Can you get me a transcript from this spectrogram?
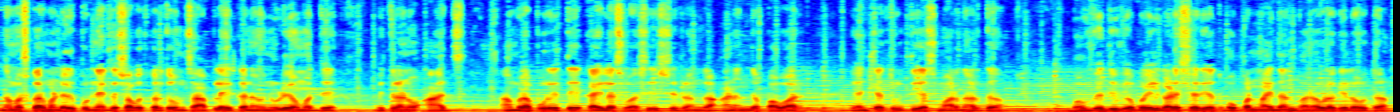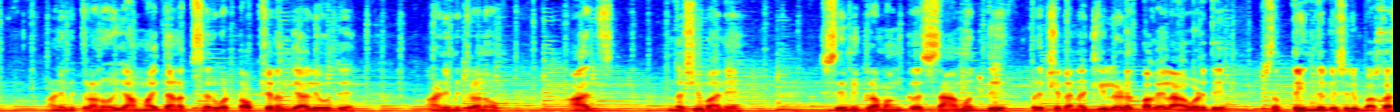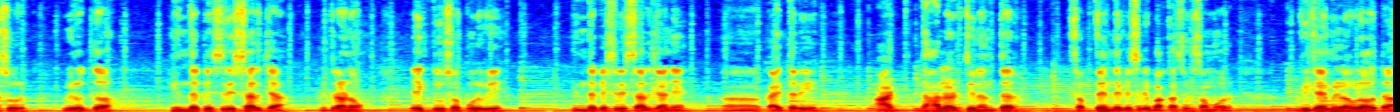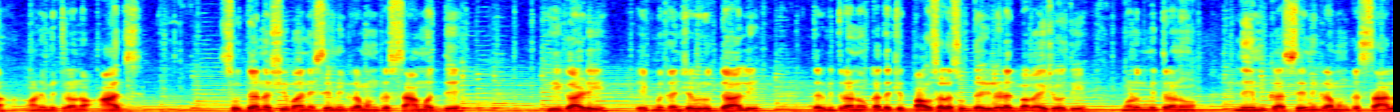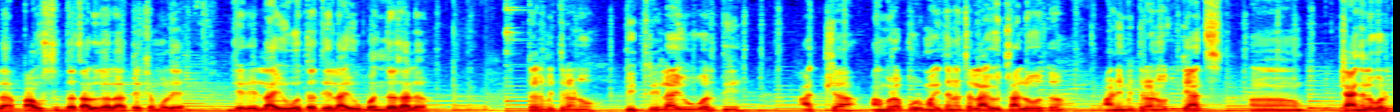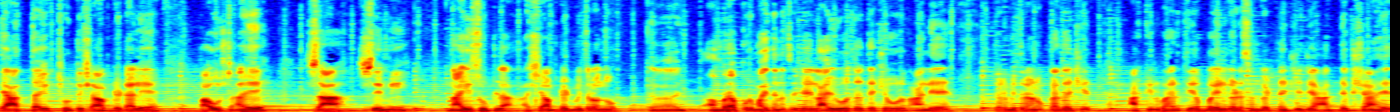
नमस्कार मंडळी पुन्हा एकदा स्वागत करतो तुमचं आपल्या एका नवीन व्हिडिओमध्ये. मित्रांनो आज अमरापूर येथे कैलासवासी श्रीरंग आनंद पवार यांच्या तृतीय स्मरणार्थ भव्य दिव्य बैलगाड्या शर्यत ओपन मैदान भरवलं गेलं होतं. आणि मित्रांनो या मैदानात सर्व टॉपचे नंदी आले होते. आणि मित्रांनो आज नशिबाने सेमी क्रमांक सहामध्ये प्रेक्षकांना जी लढत बघायला आवडते सप्त इंदकेसरी बाकासूर विरुद्ध हिंदकेसरी सर्जा. मित्रांनो एक दिवसापूर्वी हिंदकेसरी सर्जाने काहीतरी आठ दहा लढतीनंतर सप्त हिंदकेसरी बाकासूरसमोर विजय मिळवला होता. आणि मित्रांनो आज सुद्धा नशिबाने सेमी क्रमांक सहामध्ये ही गाडी एकमेकांच्या विरुद्ध आली. तर मित्रांनो कदाचित पावसालासुद्धा ही लढत बघायची होती. म्हणून मित्रांनो नेमका सेमी क्रमांक सहाला पाऊससुद्धा चालू झाला. त्याच्यामुळे जे काही लाईव्ह होतं ते लाईव्ह बंद झालं. तर मित्रांनो पित्री लाईव्हवरती आजच्या अमरापूर मैदानाचं लाईव्ह चालू होतं. आणि मित्रांनो त्याच चॅनलवरती आत्ता एक छोटीशी अपडेट आली आहे. पाऊस आहे. सा सेमी नाही सुटला. अशी अपडेट मित्रांनो अमरापूर मैदानाचं जे लाईव्ह होतं त्याच्यावरून आले आहे. तर मित्रांनो कदाचित अखिल भारतीय बैलगाडा संघटनेचे जे अध्यक्ष आहेत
